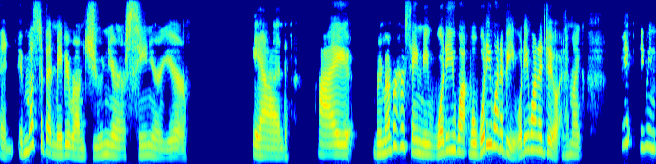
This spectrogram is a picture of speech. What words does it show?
and it must have been maybe around junior senior year. And I remember her saying to me, "What do you want? Well, what do you want to be? What do you want to do?" And I'm like, I mean,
